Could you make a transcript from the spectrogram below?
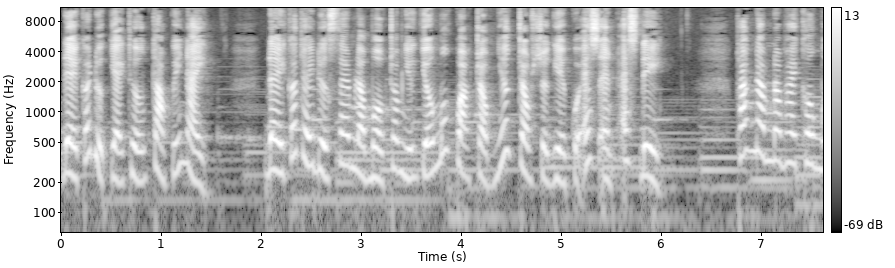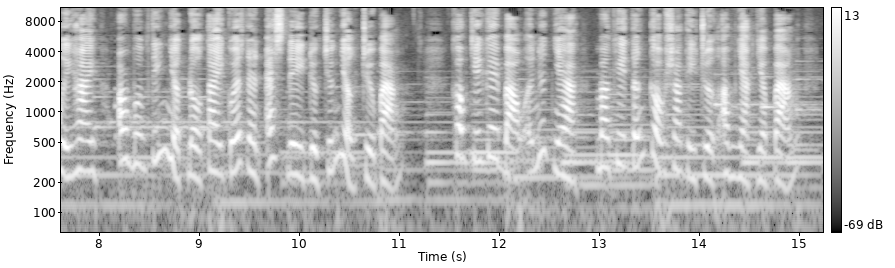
để có được giải thưởng cao quý này. Đây có thể được xem là một trong những dấu mốc quan trọng nhất trong sự nghiệp của SNSD. Tháng 5 năm 2012, album tiếng Nhật đầu tay của SNSD được chứng nhận triệu bản. Không chỉ gây bão ở nước nhà mà khi tấn công sang thị trường âm nhạc Nhật Bản,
